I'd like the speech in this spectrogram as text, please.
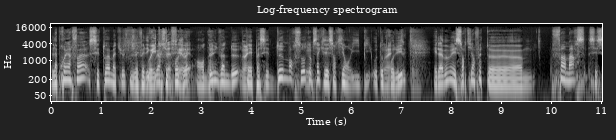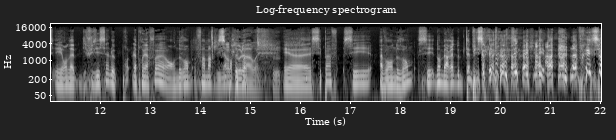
La première fois, c'est toi Mathieu qui nous a fait découvrir ce fait, projet ouais. en Ouais. 2022. Ouais. Tu avais passé deux morceaux Mm. comme ça qui étaient sortis en hippie Ouais, autoproduit. exactement. Et l'album est sorti en fait euh, fin mars. C'est- Et on a diffusé ça le, la première fois en novembre, fin mars, je dis n'importe quoi. Saint-Lola, ouais. Mm. Et euh, c'est pas, c'est avant novembre. C'est non mais arrête de me taper sur les épaules, vous imaginez pas la pression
